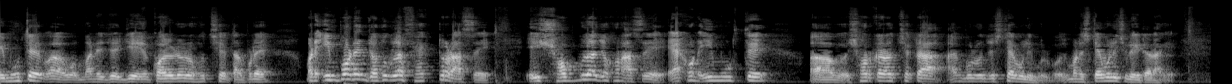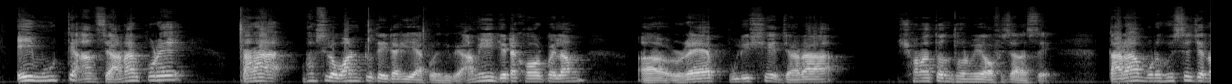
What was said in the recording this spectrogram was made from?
এই মুহূর্তে মানে যে যে করিডোর হচ্ছে, তারপরে মানে ইম্পর্টেন্ট যতগুলা ফ্যাক্টর আছে, এই সবগুলা যখন আছে, এখন এই মুহূর্তে সরকার হচ্ছে একটা, আমি বলব যে স্টেবলই বলব মানে স্টেবলই ছিল এটার আগে। এই মুহূর্তে আনছে, আনার পরে তারা ভাবছিল ওয়ান টুতে এটাকে ইয়া করে দিবে। আমি যেটা খবর পেলাম র্যাব পুলিশে যারা সনাতন ধর্মীয় অফিসার আছে তারা মনে হয়েছে যেন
